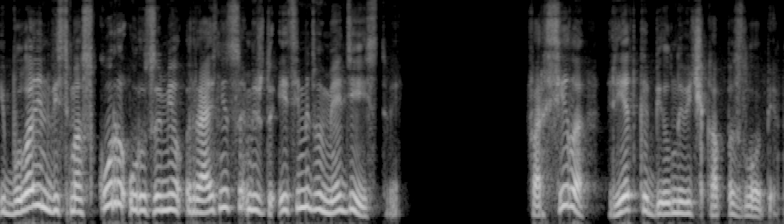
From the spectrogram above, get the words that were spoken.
И Буланин весьма скоро уразумел разницу между этими двумя действиями. Форсила редко бил новичка по злобе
